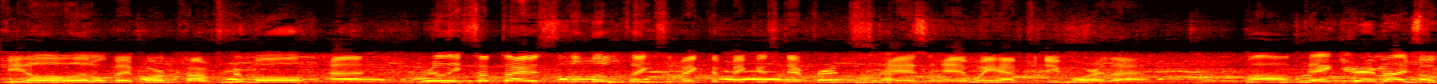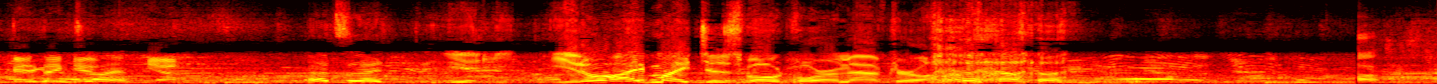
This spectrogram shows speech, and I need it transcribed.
feel a little bit more comfortable. Uh, really, sometimes it's the little things that make the biggest difference, and, and we have to do more of that. Wow, thank you very much. Okay, thank you. time. Yeah. That's it. You, you know, I might just vote for him after all.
